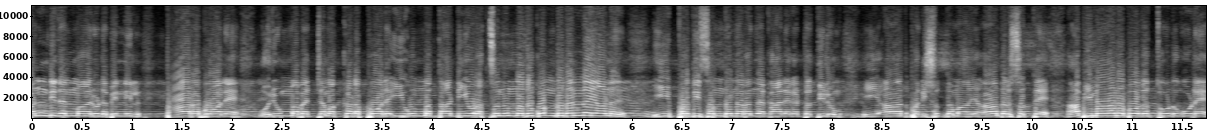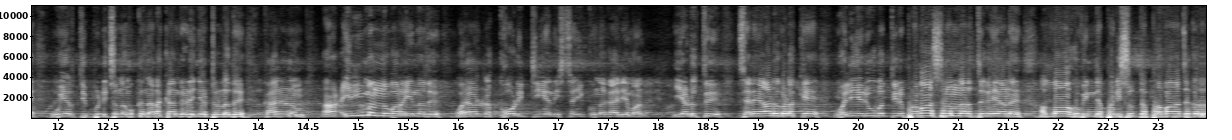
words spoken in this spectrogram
പണ്ഡിതന്മാരുടെ പിന്നിൽ പാറ പോലെ ഒരുമ്മ പെറ്റ മക്കളെ പോലെ ഈ ഉമ്മത്ത് അടിയുറച്ചു നിന്നത് കൊണ്ട് തന്നെയാണ് ഈ പ്രതിസന്ധി നിറഞ്ഞ കാലഘട്ടത്തിലും ഈ ആ പരിശുദ്ധമായ ആദർശത്തെ അഭിമാനബോധത്തോടുകൂടെ ഉയർത്തിപ്പിടിച്ചു നമുക്ക് നടക്കാൻ കഴിഞ്ഞിട്ടുള്ളത്. കാരണം ആ ഇൽമെന്ന് പറയുന്നത് ഒരാളുടെ ക്വാളിറ്റിയെ നിശ്ചയിക്കുന്ന കാര്യമാണ്. ഈ അടുത്ത് ചില ആളുകളൊക്കെ വലിയ രൂപത്തിൽ പ്രഭാഷണം നടത്തുകയാണ്. അള്ളാഹുവിന്റെ പരിശുദ്ധ പ്രവാചകർ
